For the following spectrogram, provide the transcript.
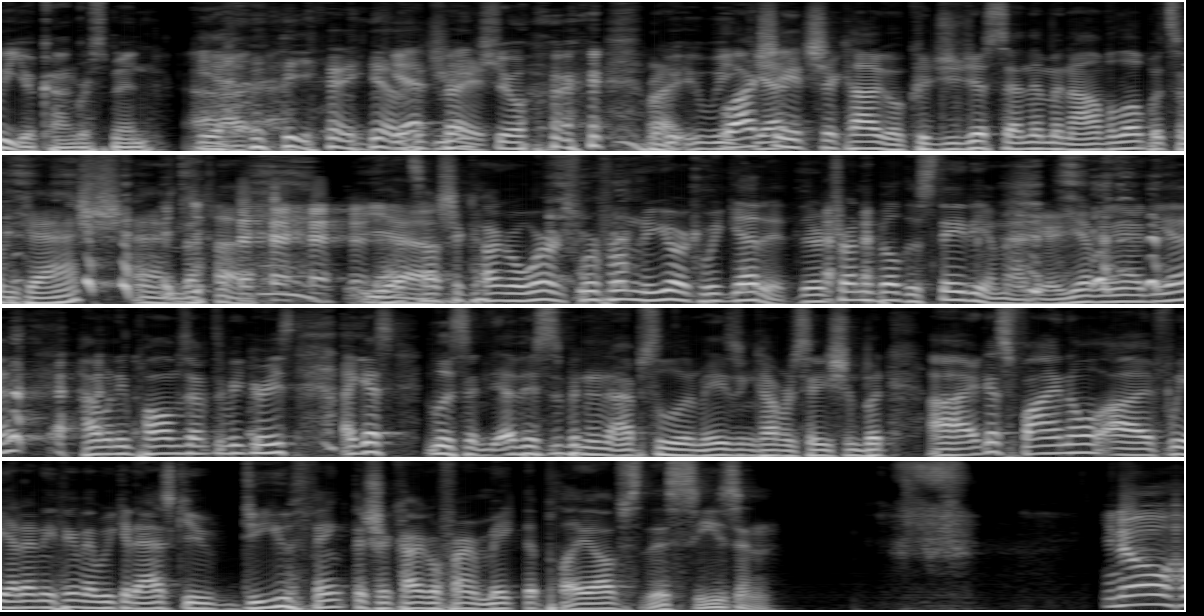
tweet your congressman. Yeah, Uh, yeah, yeah, get- that's make sure. Right. we- we well, actually, get- it's Chicago. Could you just send them an envelope with some cash? And uh, that's how Chicago works. We're from New York. We get it. They're trying to build a stadium out here. You have any idea how many palms have to be greased? I guess. Listen, uh, this has been an absolute amazing conversation. But uh, I guess final, uh, if we had anything that we could ask you, do you think the Chicago Fire make the playoffs this season? You know,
